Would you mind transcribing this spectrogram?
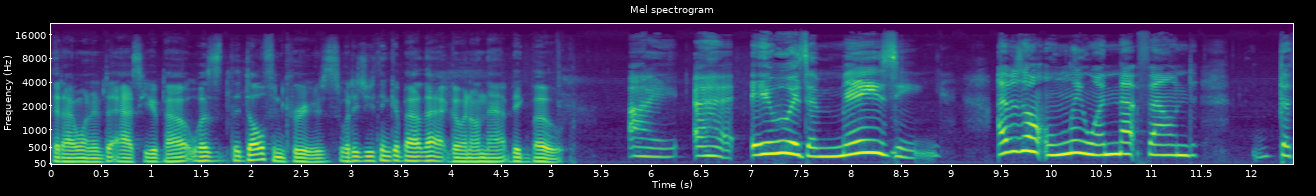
that I wanted to ask you about was the dolphin cruise. What did you think about that going on that big boat? I, uh, it was amazing. I was the only one that found the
